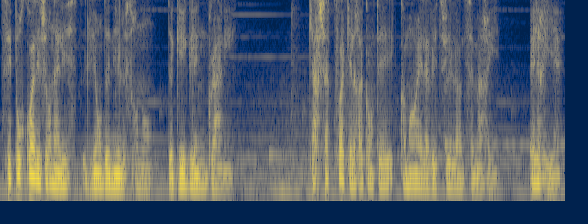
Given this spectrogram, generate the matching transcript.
C'est pourquoi les journalistes lui ont donné le surnom de Giggling Granny. Car chaque fois qu'elle racontait comment elle avait tué l'un de ses maris, elle riait.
